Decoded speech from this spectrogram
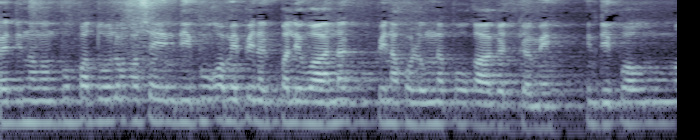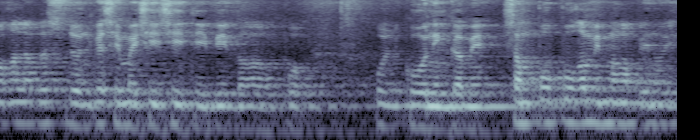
Pwede naman po patulong kasi hindi po kami pinagpaliwanag, pinakulong na po kagad kami. Hindi po ako makalabas doon kasi may CCTV, baka po kunin kami. Sampo po kami mga Pinoy.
